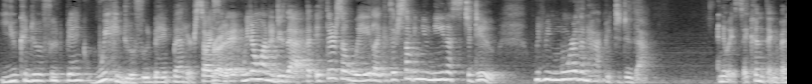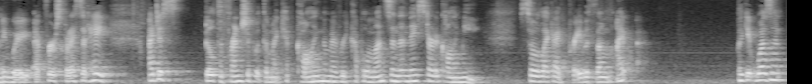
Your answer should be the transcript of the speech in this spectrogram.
you can do a food bank, we can do a food bank better. So I Right. said we don't want to do that, but if there's a way, like if there's something you need us to do, we'd be more than happy to do that. Anyways, I couldn't think of any way at first, but I said, hey, I just built a friendship with them. I kept calling them every couple of months, and then they started calling me. So like I'd pray with them. I like it wasn't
